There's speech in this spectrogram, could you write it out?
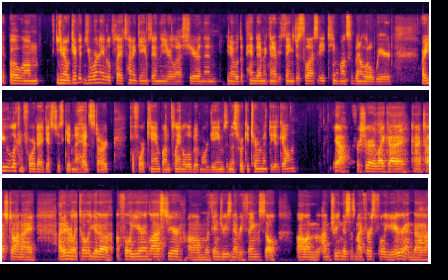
Yeah, Bo. Um, you know, given you weren't able to play a ton of games in the year last year, and then you know with the pandemic and everything, just the last 18 months have been a little weird. Are you looking forward to, I guess, just getting a head start before camp on playing a little bit more games in this rookie tournament to get going? Yeah, for sure. Like I kind of touched on, I I didn't really totally get a, a full year in last year um, with injuries and everything. So um, I'm I'm treating this as my first full year, and uh,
